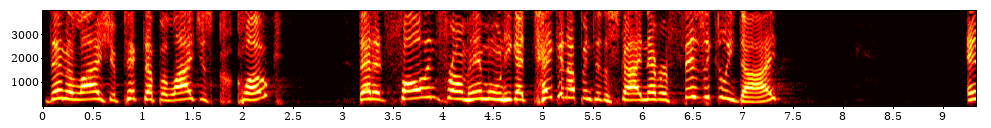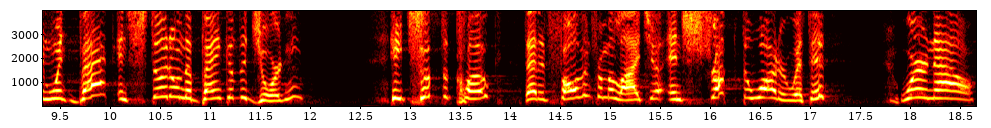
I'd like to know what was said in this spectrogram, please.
Then Elijah picked up Elijah's cloak that had fallen from him when he got taken up into the sky, never physically died, and went back and stood on the bank of the Jordan. He took the cloak that had fallen from Elijah and struck the water with it. Where now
